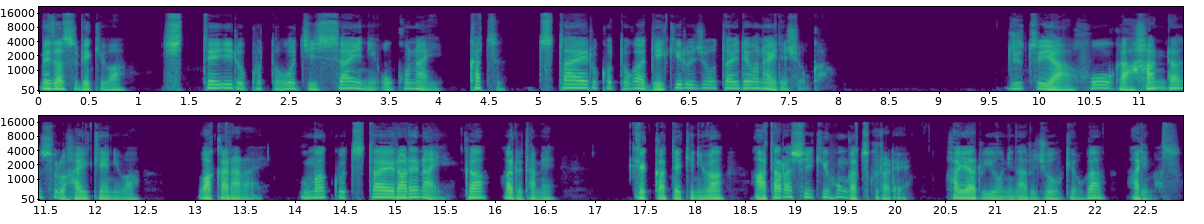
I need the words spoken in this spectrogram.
目指すべきは、ていることを実際に行い、かつ伝えることができる状態ではないでしょうか。術や法が氾濫する背景には、わからない、うまく伝えられないがあるため、結果的には新しい基本が作られ、流行るようになる状況があります。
